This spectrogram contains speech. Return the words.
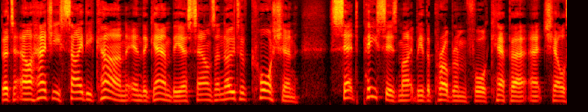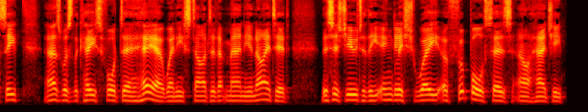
But Al Haji Saidi Khan in the Gambia sounds a note of caution. Set pieces might be the problem for Kepa at Chelsea, as was the case for De Gea when he started at Man United. This is due to the English way of football, says Al Haji,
